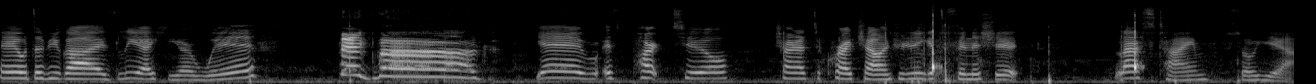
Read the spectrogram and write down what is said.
Hey, what's up, you guys? Leah here with. Big Bag! Yay! It's part two. Try not to cry challenge. We didn't get to finish it last time, so yeah.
